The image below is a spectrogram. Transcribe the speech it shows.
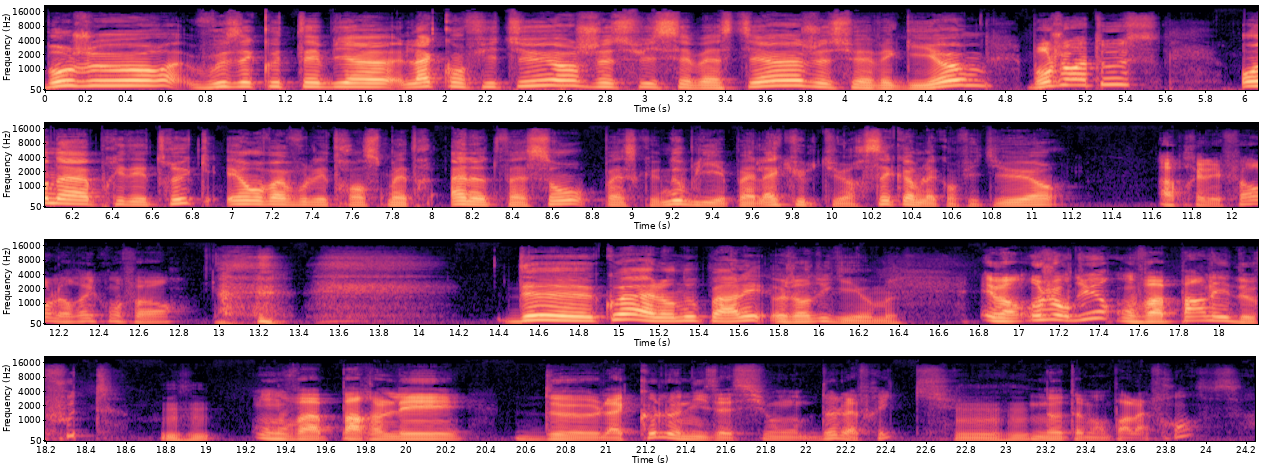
Bonjour, vous écoutez bien La Confiture, je suis Sébastien, je suis avec Guillaume. Bonjour à tous On a appris des trucs et on va vous les transmettre à notre façon, parce que n'oubliez pas, la culture, c'est comme la confiture. Après l'effort, le réconfort. De quoi allons-nous parler aujourd'hui, Guillaume? Eh bien, aujourd'hui, on va parler de foot. Mhm, On va parler de la colonisation de l'Afrique, mhm. notamment par la France.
